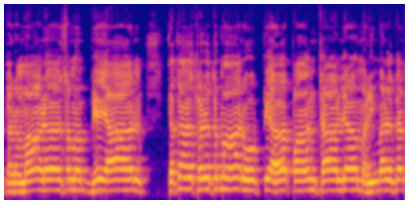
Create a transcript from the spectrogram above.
तरमाण समभ्ययान। ततः स्वरथमारोप्य पांचाल्य मरिमर्दन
